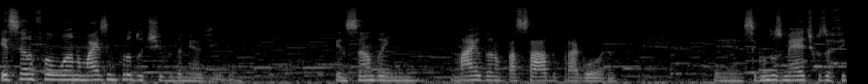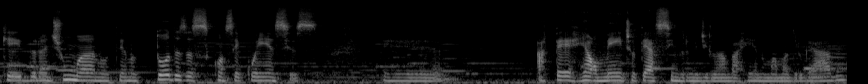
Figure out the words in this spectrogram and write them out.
Esse ano foi o ano mais improdutivo da minha vida. Pensando em maio do ano passado para agora. É, segundo os médicos, eu fiquei durante um ano tendo todas as consequências é, até realmente eu ter a síndrome de Guillain-Barré numa madrugada.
